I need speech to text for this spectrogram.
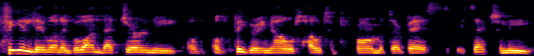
feel they want to go on that journey of, of figuring out how to perform at their best. It's actually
